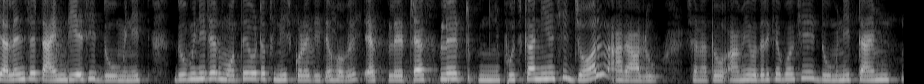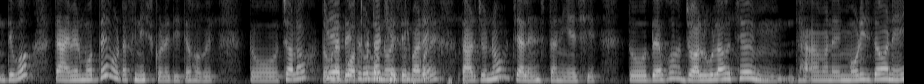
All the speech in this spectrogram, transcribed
চ্যালেঞ্জে টাইম দিয়েছি দু মিনিট। দু মিনিটের মধ্যে ওটা ফিনিশ করে দিতে হবে। এক প্লেট এক প্লেট ফুচকা নিয়েছি জল আর আলু। সেনা তো আমি ওদেরকে বলছি দু মিনিট টাইম দেব টাইমের মধ্যে ওটা ফিনিশ করে দিতে হবে। তো চলো তোমরা কতটা খেতে পারে? তার জন্য চ্যালেঞ্জটা নিয়েছি। তো দেখো জলগুলা হচ্ছে মানে মরিচ দেওয়া নেই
